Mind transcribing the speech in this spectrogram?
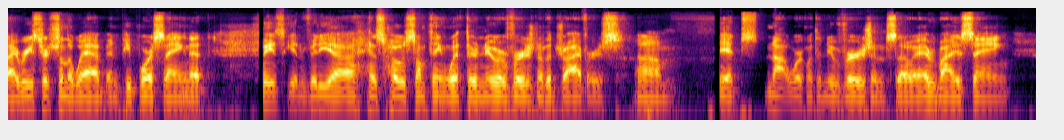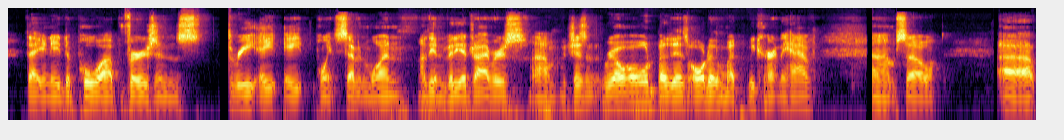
I researched on the web, and people were saying that basically Nvidia has hosed something with their newer version of the drivers. Um, it's not working with the new version, so everybody's saying that you need to pull up versions 388.71 of the NVIDIA drivers, um, which isn't real old, but it is older than what we currently have. Um, so uh,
